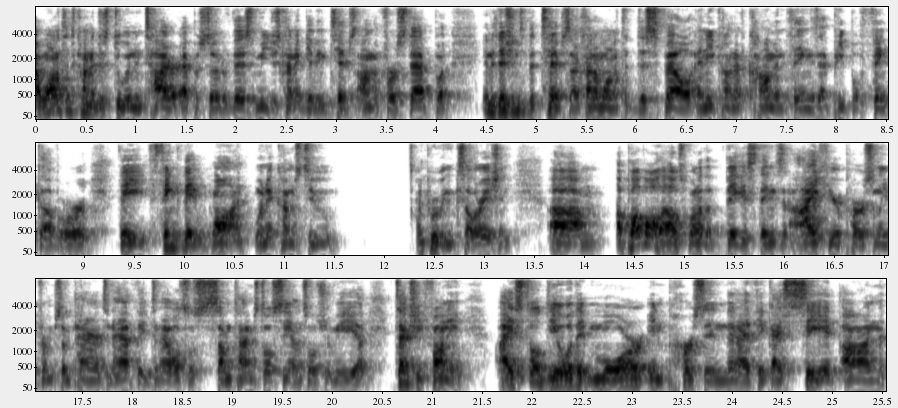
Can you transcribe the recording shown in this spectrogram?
I wanted to kind of just do an entire episode of this, me just kind of giving tips on the first step. But in addition to the tips, I kind of wanted to dispel any kind of common things that people think of or they think they want when it comes to improving acceleration. Um, above all else, one of the biggest things that I hear personally from some parents and athletes, and I also sometimes still see on social media, it's actually funny. I still deal with it more in person than I think I see it on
